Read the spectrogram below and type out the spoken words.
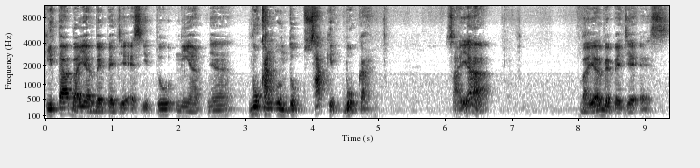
kita bayar BPJS itu niatnya bukan untuk sakit, bukan. Saya bayar BPJS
